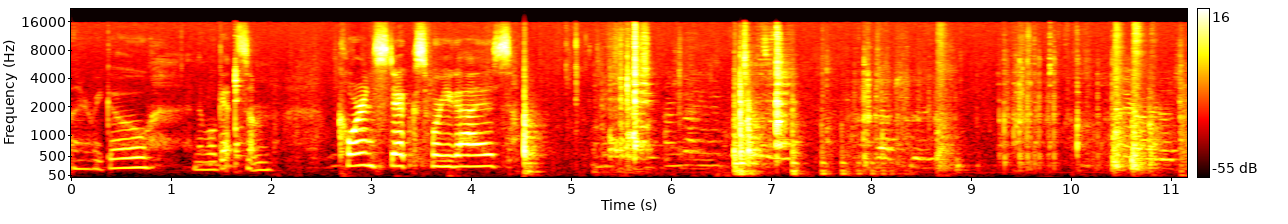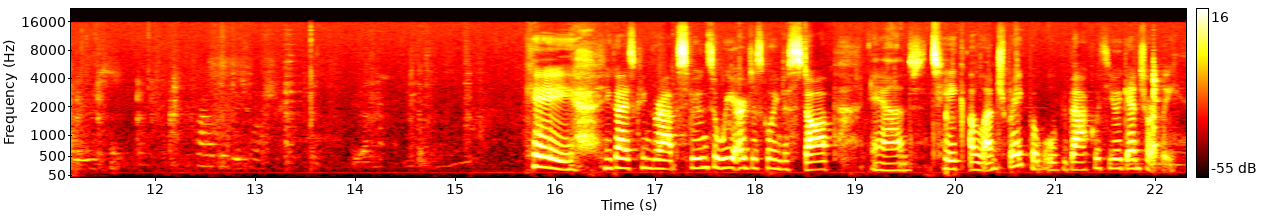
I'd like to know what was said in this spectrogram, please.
there we go. And then we'll get some corn sticks for you guys. Okay, you guys can grab spoons. So we are just going to stop and take a lunch break, but we'll be back with you again shortly.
